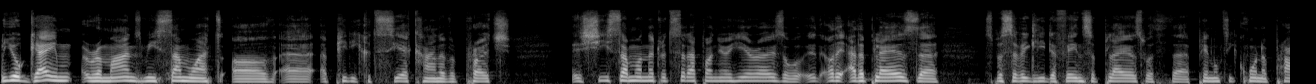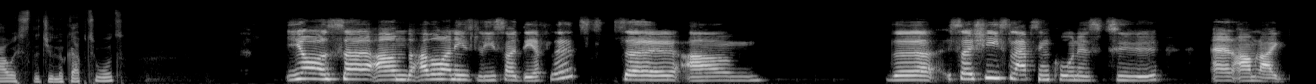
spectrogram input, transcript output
your game reminds me somewhat of a, a Pietie Coetzee kind of approach. Is she someone that would sit up on your heroes, or are there other players, uh, specifically defensive players with uh, penalty corner prowess that you look up towards? Yeah, so um, the other one is Lisa Deetlefs. So um, the so she slaps in corners too. And I'm like,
